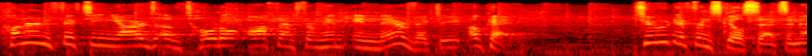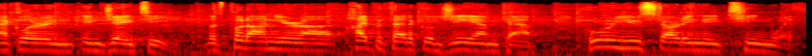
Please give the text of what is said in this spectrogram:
115 yards of total offense from him in their victory. Okay. Two different skill sets in Ekeler and in JT. Let's put on your uh, hypothetical GM cap. Who are you starting a team with?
